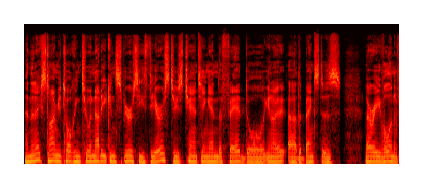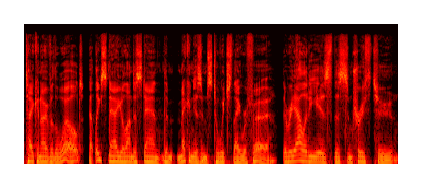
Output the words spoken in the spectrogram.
And the next time you're talking to a nutty conspiracy theorist who's chanting "End the Fed" or you know uh, the banksters are evil and have taken over the world, at least now you'll understand the mechanisms to which they refer. The reality is there's some truth to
